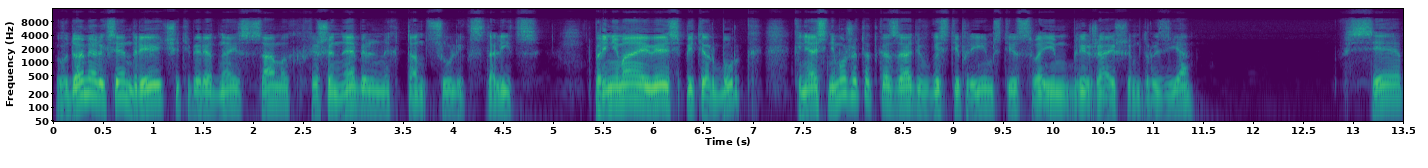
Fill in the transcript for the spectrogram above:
В доме Алексея Андреевича теперь одна из самых фешенебельных танцулек столицы. Принимая весь Петербург, князь не может отказать в гостеприимстве своим ближайшим друзьям. все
